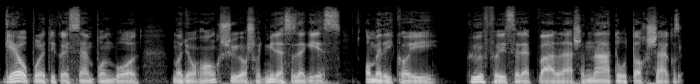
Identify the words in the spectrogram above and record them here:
geopolitikai szempontból nagyon hangsúlyos, hogy mi lesz az egész amerikai külföldi szerepvállalás, a NATO tagság, az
